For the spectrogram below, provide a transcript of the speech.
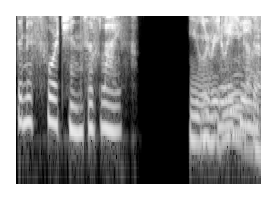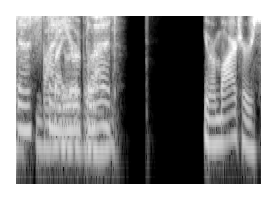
the misfortunes of life. You, you redeemed, redeemed, us by, by your blood. Your martyrs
